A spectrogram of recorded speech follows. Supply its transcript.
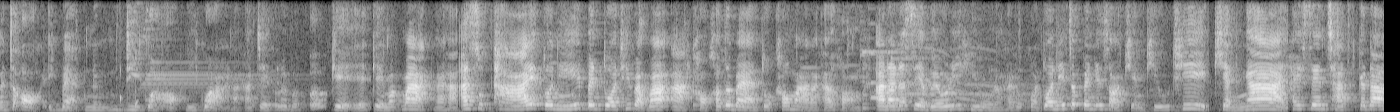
มันจะออกอีกแบบหนึ่งดีกว่าออกดีกว่านะคะเจก็เลยแบบเออเก๋เก๋มากๆนะคะอันสุดท้ายตัวนี้เป็นตัวที่แบบว่าอะของเคาน์เตอร์แบรนด์ตัวเข้ามานะคะของ Anastasia Beverly Hill นะคะทุกคนตัวนี้จะเป็นดินสอเขียนคิ้วที่เขียนง่าย ให้เส้นชัดก็ได้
